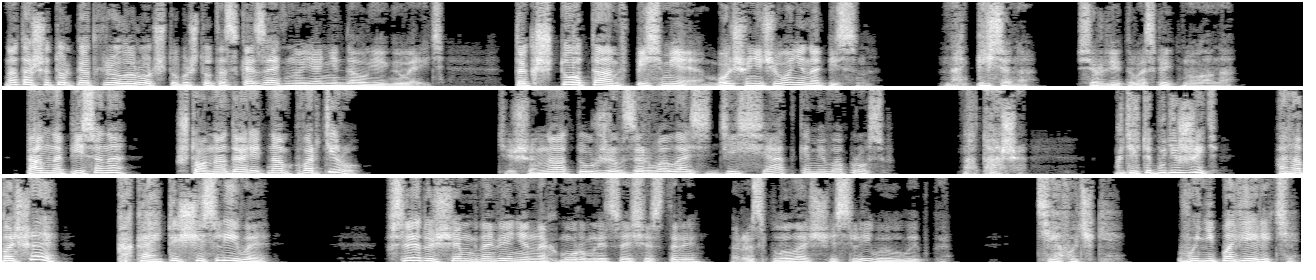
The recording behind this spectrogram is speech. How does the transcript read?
Наташа только открыла рот, чтобы что-то сказать, но я не дал ей говорить. «Так что там в письме? Больше ничего не написано?» «Написано!» — сердито воскликнула она. «Там написано, что она дарит нам квартиру». Тишина тут же взорвалась десятками вопросов. «Наташа, где ты будешь жить? Она большая? Какая ты счастливая!» В следующее мгновение на хмуром лице сестры расплылась счастливая улыбка. «Девочки, вы не поверите!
